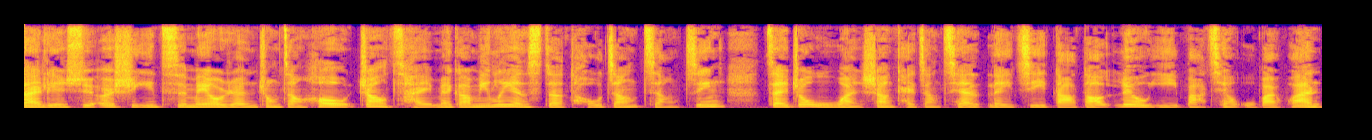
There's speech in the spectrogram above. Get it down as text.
在连续二十一次没有人中奖后，照彩 Mega Millions 的头奖奖金在周五晚上开奖前累计达到六亿八千五百万。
